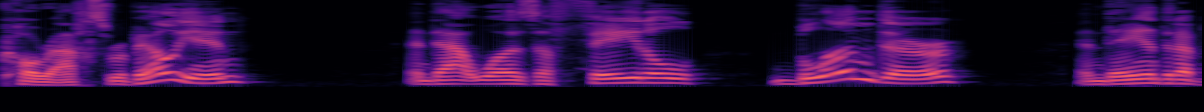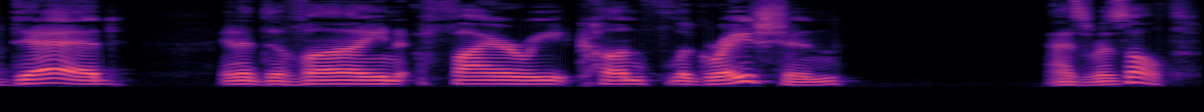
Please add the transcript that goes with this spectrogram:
Korach's rebellion, and that was a fatal blunder, and they ended up dead in a divine fiery conflagration as a result.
